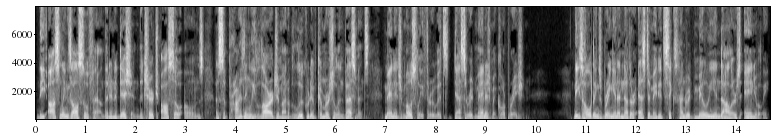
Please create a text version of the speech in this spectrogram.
The Ostlings also found that in addition, the church also owns a surprisingly large amount of lucrative commercial investments, managed mostly through its Deseret Management Corporation. These holdings bring in another estimated $600 million annually.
